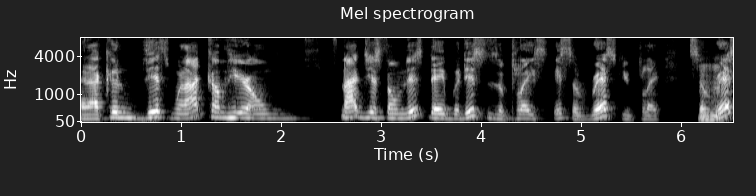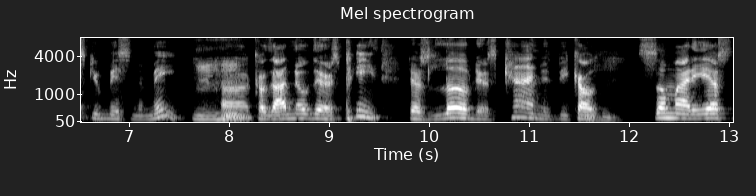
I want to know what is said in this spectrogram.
and I couldn't. This when I come here on, it's not just on this day, but this is a place. It's a rescue place. It's a Mhm. rescue mission to me because I know there's peace, there's love, there's kindness. Because Mhm. somebody else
